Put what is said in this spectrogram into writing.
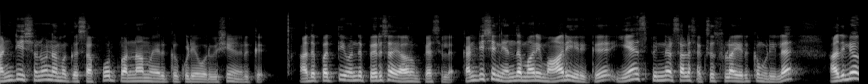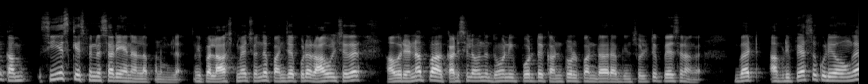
கண்டிஷனும் நமக்கு சப்போர்ட் பண்ணாமல் இருக்கக்கூடிய ஒரு விஷயம் இருக்குது அதை பற்றி வந்து பெருசாக யாரும் பேசலை. கண்டிஷன் எந்த மாதிரி மாறி இருக்கு ஏன் ஸ்பின்னர்ஸால் சக்ஸஸ்ஃபுல்லாக இருக்க முடியல அதுலேயும் கம் சிஎஸ்கே ஸ்பின்னர்ஸால் ஏன் நல்லா பண்ண முடியல. இப்போ லாஸ்ட் மேட்ச் வந்து பஞ்சாப் கூட ராகுல் சேகர் அவர் என்னப்பா கடைசியில் வந்து தோனி போட்டு கண்ட்ரோல் பண்ணுறாரு அப்படின்னு சொல்லிட்டு பேசுகிறாங்க பட் அப்படி பேசக்கூடியவங்க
